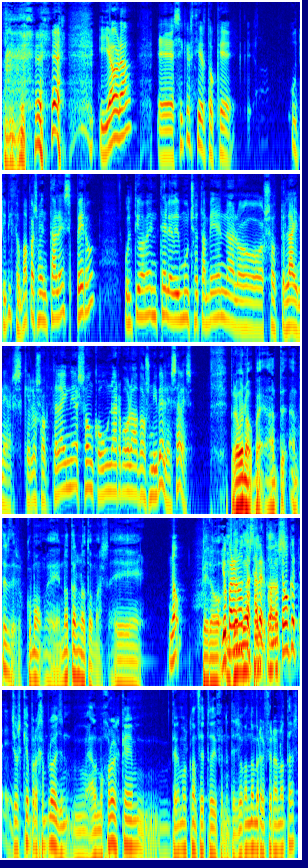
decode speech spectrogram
y ahora, eh, sí que es cierto que utilizo mapas mentales, pero últimamente le doy mucho también a los outliners, que los outliners son con un árbol a dos niveles, ¿sabes? Pero bueno, antes de eso, ¿cómo? Eh, notas no tomas. Eh, No, Pero, Yo ¿y para notas, a ver, cuando apuntas? tengo que- Yo es que, por ejemplo, a lo mejor es que tenemos conceptos diferentes. Yo cuando me refiero a notas,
